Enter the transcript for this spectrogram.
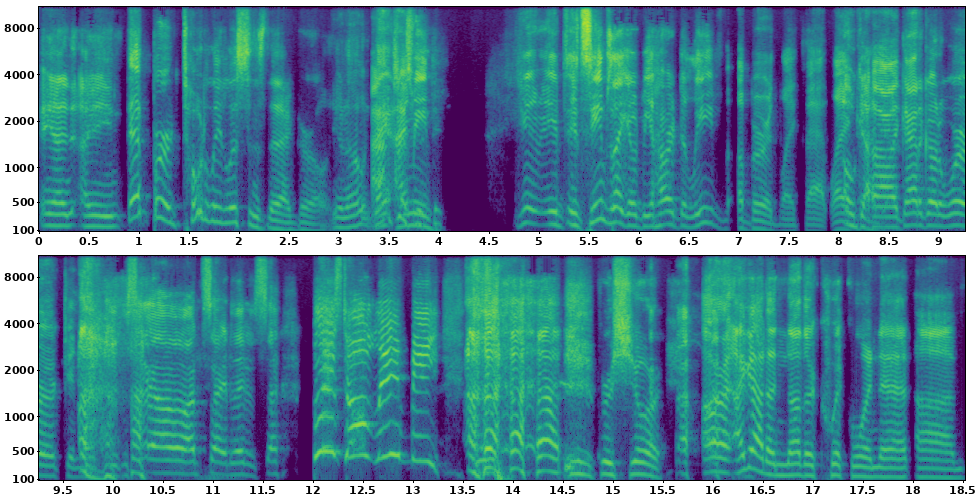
And I mean, that bird totally listens to that girl. You know, I- I with mean, you, it, it seems like it would be hard to leave a bird like that. Like, Oh, oh, God. I got to go to work, and like, just say, "Oh, I'm sorry." They just say, "Please don't leave me." for sure. All right, I got another quick one that um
